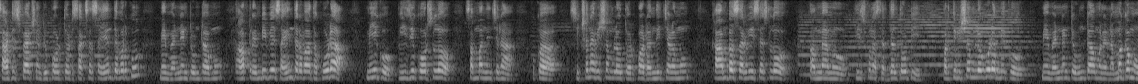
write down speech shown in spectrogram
సాటిస్ఫాక్షన్ రిపోర్ట్ తోటి సక్సెస్ అయ్యేంత వరకు మేము వెన్నింటి ఉంటాము. ఆఫ్టర్ ఎంబీబీఎస్ అయిన తర్వాత కూడా మీకు పీజీ కోర్సులో సంబంధించిన ఒక శిక్షణ విషయంలో తోడ్పాటు అందించడము కాంపస్ సర్వీసెస్లో మేము తీసుకున్న శ్రద్ధలతోటి ప్రతి విషయంలో కూడా మీకు మేము వెన్నంటి ఉంటామనే నమ్మకము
